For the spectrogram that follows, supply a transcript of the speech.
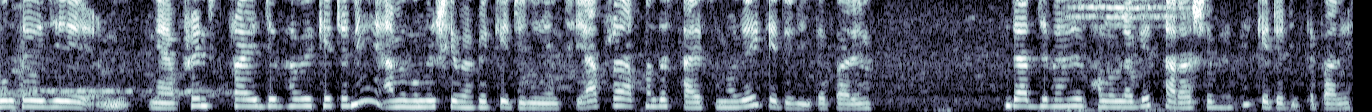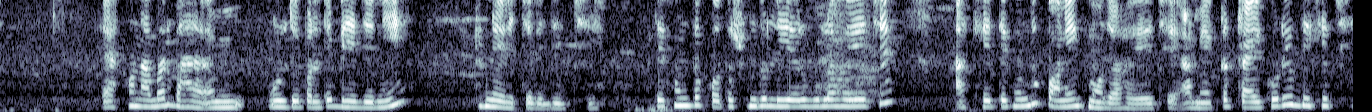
বলতে ওই যে ফ্রেঞ্চ ফ্রাই যেভাবে কেটে নিই, আমি কিন্তু সেভাবে কেটে নিয়েছি। আপনারা আপনাদের সাইজ অনুযায়ী কেটে নিতে পারেন। যার যেভাবে ভালো লাগে তারা সেভাবে কেটে নিতে পারে। এখন আবার উল্টে পাল্টে ভেজে নিয়ে একটু নেড়ে চেড়ে দিচ্ছি। দেখুন তো কত সুন্দর লেয়ারগুলো হয়েছে, আর খেতে কিন্তু অনেক মজা হয়েছে। আমি একটা ট্রাই করেও দেখেছি।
